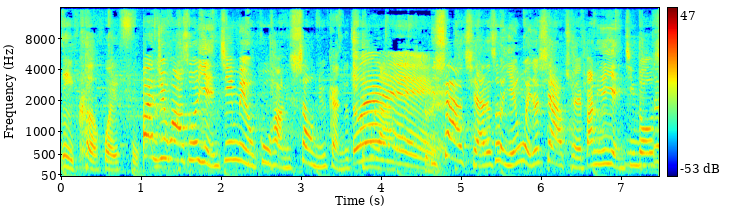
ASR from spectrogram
立刻恢复。换句话说，眼睛没有顾好，你少女感就出不来。对，你下起来的时候，眼尾就下垂，把你的眼睛都视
